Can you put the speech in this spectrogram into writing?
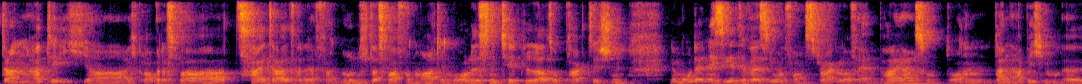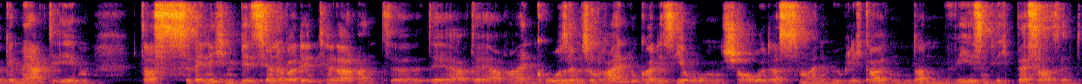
dann hatte ich ja, ich glaube, das war Zeitalter der Vernunft. Das war von Martin Wallace ein Titel, also praktisch eine modernisierte Version vom Struggle of Empires. Und dann, dann habe ich äh, gemerkt eben, dass wenn ich ein bisschen über den Tellerrand äh, der, der reinen Cosems und reinen Lokalisierungen schaue, dass meine Möglichkeiten dann wesentlich besser sind.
